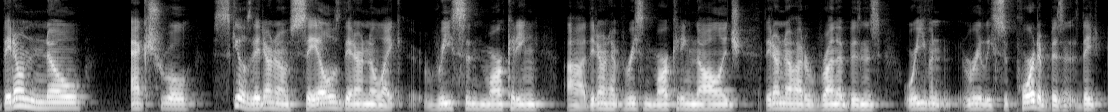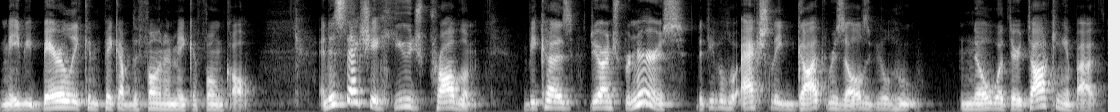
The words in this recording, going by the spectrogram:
they don't know actual skills. They don't know sales. They don't know like recent marketing uh, they don't have recent marketing knowledge. They don't know how to run a business or even really support a business. They maybe barely can pick up the phone and make a phone call. And this is actually a huge problem because the entrepreneurs, the people who actually got results, the people who know what they're talking about,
